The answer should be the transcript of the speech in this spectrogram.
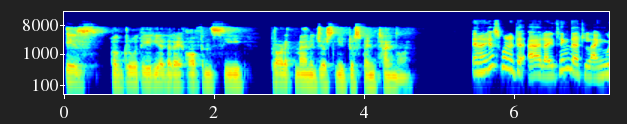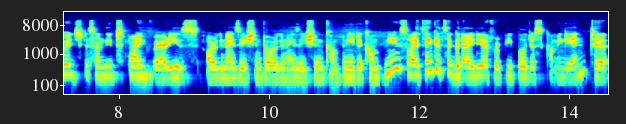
is a growth area that I often see product managers need to spend time on. And I just wanted to add, I think that language, to Sandeep's point, varies organization to organization, company to company. So I think it's a good idea for people just coming in to,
